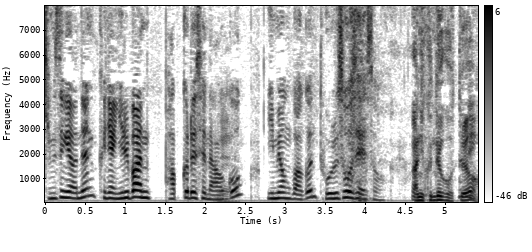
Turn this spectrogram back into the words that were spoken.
김승현은 그냥 일반 밥그릇에 나오고 이명박은 돌솥에서 아니 근데 그거 어때요?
